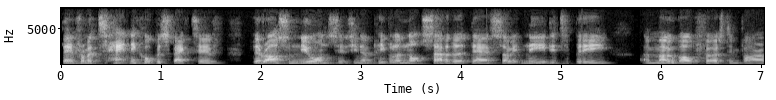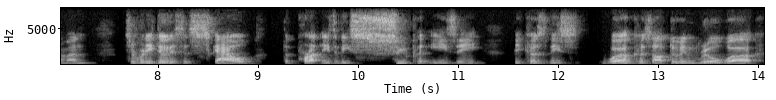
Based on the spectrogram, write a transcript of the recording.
Then from a technical perspective, there are some nuances. You know, people are not sat at a desk, so it needed to be a mobile first environment to really do this at scale. The product needs to be super easy because these workers are doing real work.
